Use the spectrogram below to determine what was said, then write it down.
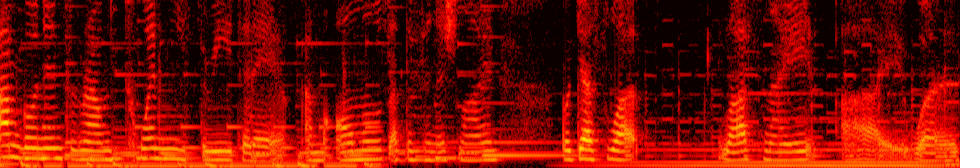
I'm going in for round 23 today. I'm almost at the finish line, but guess what? Last night I was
